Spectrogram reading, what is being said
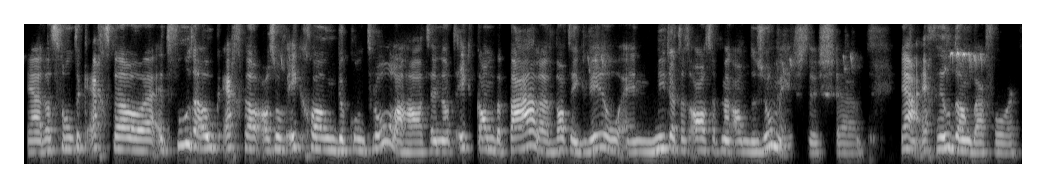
Ja, dat vond ik echt wel, uh, het voelde ook echt wel alsof ik gewoon de controle had en dat ik kan bepalen wat ik wil en niet dat het altijd maar andersom is. Dus uh, ja, echt heel dankbaar voor.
